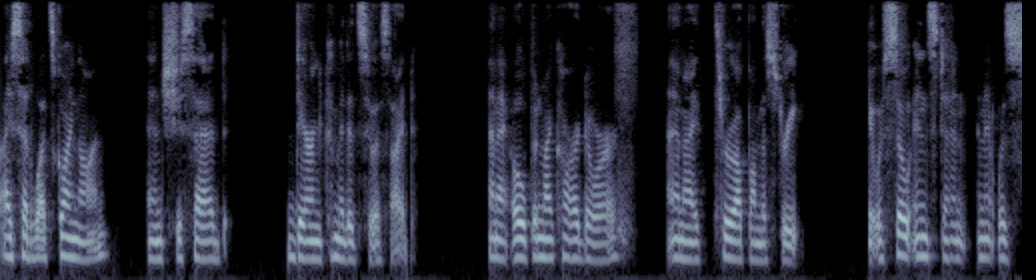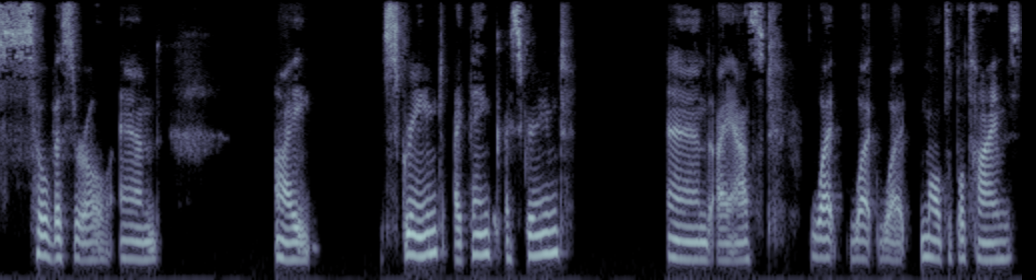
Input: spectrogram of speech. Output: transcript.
I said, What's going on? And she said, Darren committed suicide. And I opened my car door and I threw up on the street. It was so instant and it was so visceral. And I screamed. I think I screamed. And I asked, What, what, what, multiple times.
